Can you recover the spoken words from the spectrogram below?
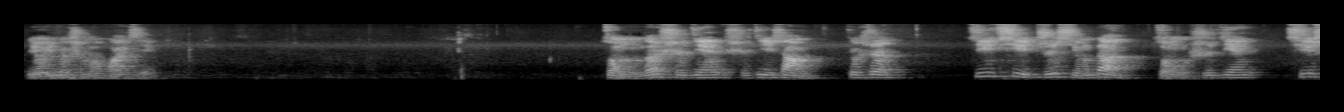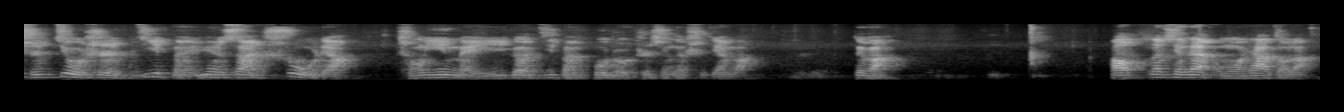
有一个什么关系？总的时间实际上就是机器执行的总时间其实就是基本运算数量乘以每一个基本步骤执行的时间吧，对吧？好，那现在我们往下走了。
